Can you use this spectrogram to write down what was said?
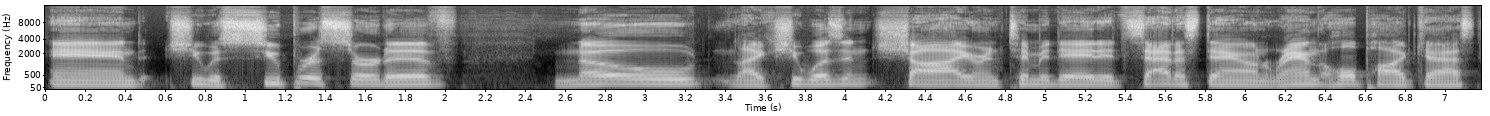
and she was super assertive. No, like she wasn't shy or intimidated. Sat us down, ran the whole podcast.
